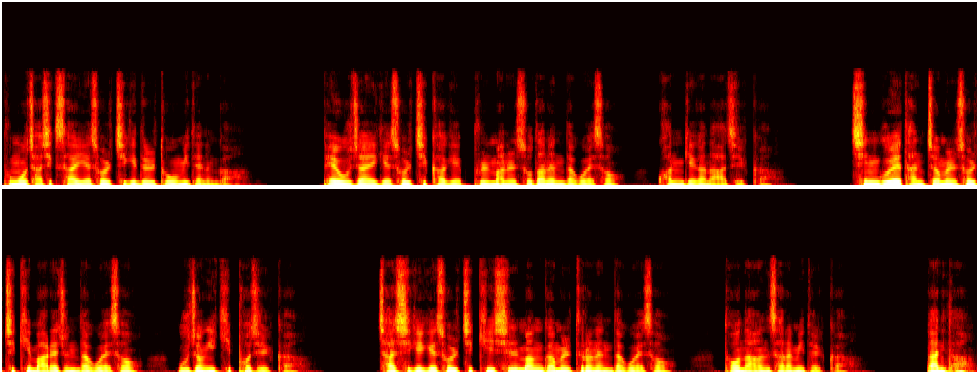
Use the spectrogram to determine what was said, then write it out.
부모 자식 사이에 솔직이 늘 도움이 되는가? 배우자에게 솔직하게 불만을 쏟아낸다고 해서 관계가 나아질까? 친구의 단점을 솔직히 말해준다고 해서 우정이 깊어질까? 자식에게 솔직히 실망감을 드러낸다고 해서 더 나은 사람이 될까? 아니다.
